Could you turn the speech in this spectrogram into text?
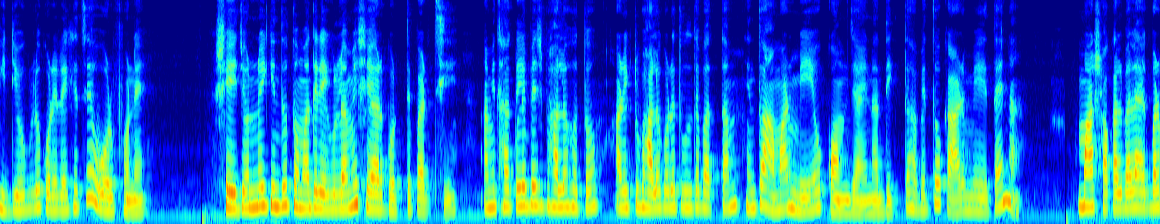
ভিডিওগুলো করে রেখেছে ওর ফোনে। সেই জন্যই কিন্তু তোমাদের এগুলো আমি শেয়ার করতে পারছি। আমি থাকলে বেশ ভালো হতো, আর একটু ভালো করে তুলতে পারতাম, কিন্তু আমার মেয়েও কম যায় না, দেখতে হবে তো কার মেয়ে, তাই না? মা সকালবেলা একবার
